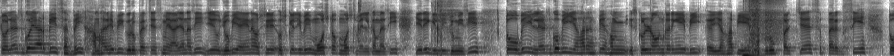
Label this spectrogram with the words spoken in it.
तो लेट्स गो यार भी सब भाई, हमारे भी ग्रुप परचेस में आ जाना सी जो भी आए ना, उसके उसके लिए भी मोस्ट ऑफ़ मोस्ट वेलकम है सी ये रही गिल्ली चुमी सी तो भाई लेट्स गो भी यहाँ पे हम स्कूल डाउन करेंगे भी यहाँ पे ये ग्रुप परचेस पर सी तो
